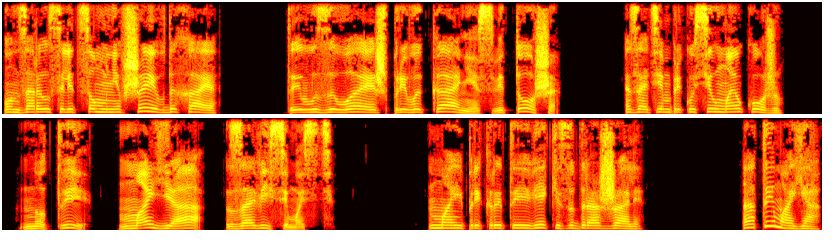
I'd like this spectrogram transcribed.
Он зарылся лицом мне в шею, вдыхая. Ты вызываешь привыкание, святоша. Затем прикусил мою кожу. Но ты моя зависимость. Мои прикрытые веки задрожали. А ты моя.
